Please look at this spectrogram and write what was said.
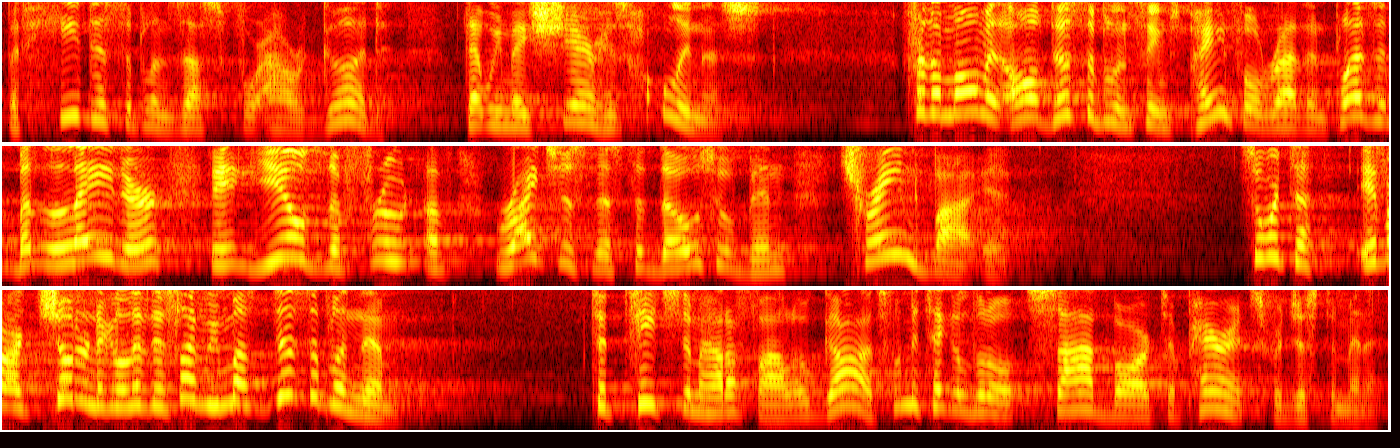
but He disciplines us for our good, that we may share His holiness. For the moment, all discipline seems painful rather than pleasant, but later it yields the fruit of righteousness to those who have been trained by it. So, we're to, if our children are going to live this life, we must discipline them to teach them how to follow God. So, let me take a little sidebar to parents for just a minute.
